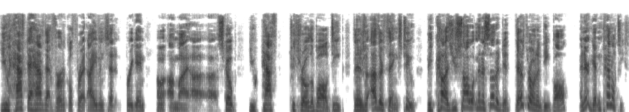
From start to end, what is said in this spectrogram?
you have to have that vertical threat. I even said it in pregame on, on my uh, uh, scope. You have to throw the ball deep. And there's other things too, because you saw what Minnesota did. They're throwing a deep ball and they're getting penalties.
